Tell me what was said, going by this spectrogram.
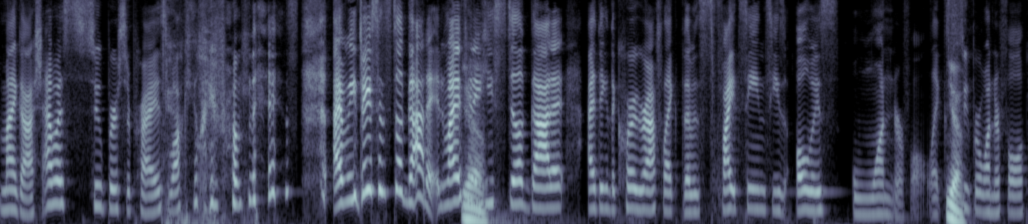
My gosh, I was super surprised walking away from this. I mean, Jason still got it. In my opinion, Yeah. he still got it. I think the choreograph, like those fight scenes, he's always wonderful. Like Yeah. super wonderful.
